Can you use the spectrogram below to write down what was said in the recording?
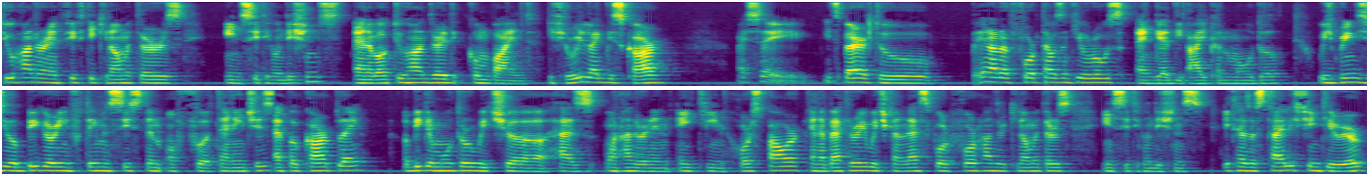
250 kilometers in city conditions and about 200 combined. If you really like this car, I say it's better to pay another 4000 euros and get the Icon model, which brings you a bigger infotainment system of uh, 10 inches, Apple CarPlay, a bigger motor which uh, has 118 horsepower and a battery which can last for 400 kilometers in city conditions. It has a stylish interior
